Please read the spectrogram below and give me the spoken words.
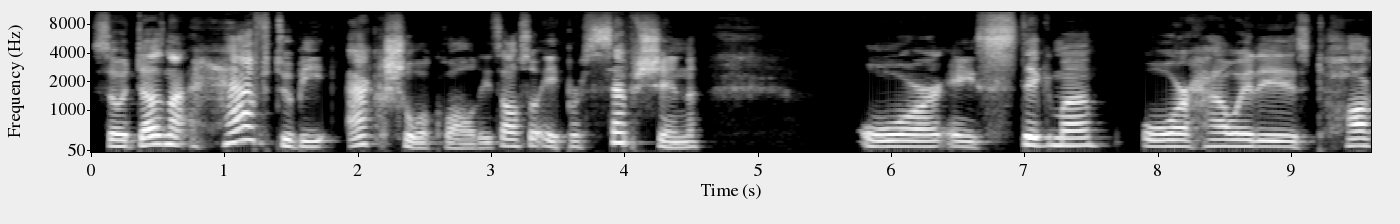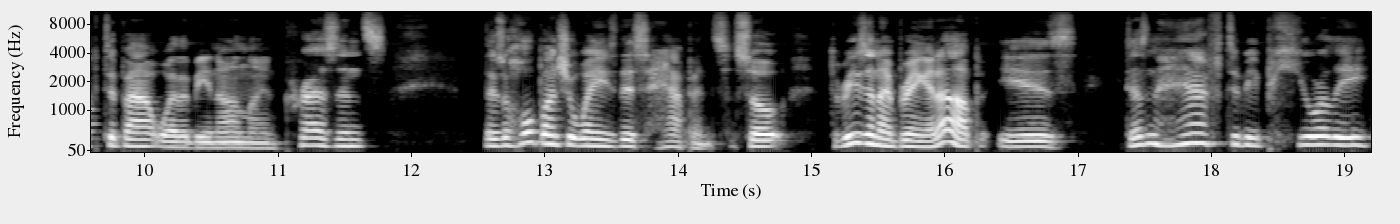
So it does not have to be actual quality. It's also a perception or a stigma or how it is talked about, whether it be an online presence. There's a whole bunch of ways this happens. So the reason I bring it up is it doesn't have to be purely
